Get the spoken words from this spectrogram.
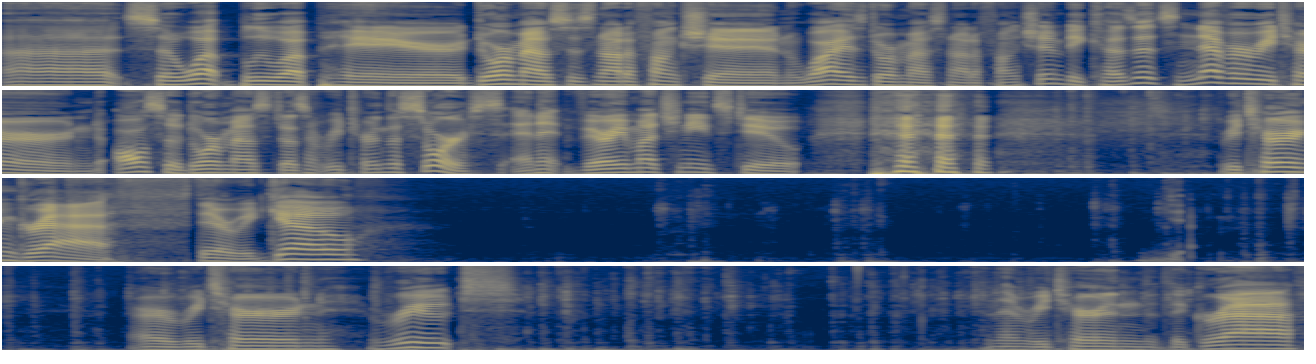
Uh, so what blew up here? Dormouse is not a function. Why is Dormouse not a function? Because it's never returned. Also, Dormouse doesn't return the source, and it very much needs to. return graph. There we go. Or return root. And then return the graph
